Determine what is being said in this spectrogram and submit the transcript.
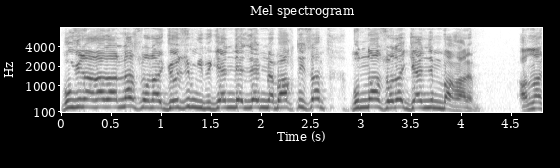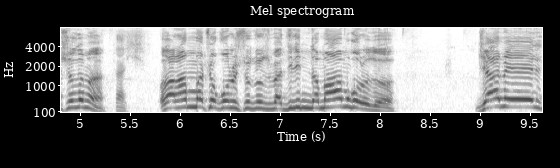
Bugüne kadar nasıl ona gözüm gibi kendi ellerimle baktıysam bundan sonra kendim bakarım. Anlaşıldı mı? Peki. Ulan amma çok konuşturdunuz be dilim damağım kurudu. Cemil.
